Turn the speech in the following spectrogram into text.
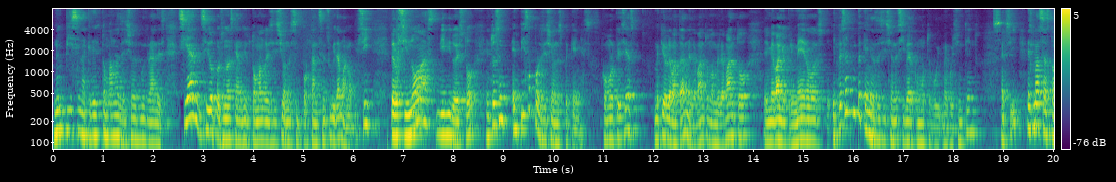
No empiecen a querer tomar unas decisiones muy grandes. Si han sido personas que han ido tomando decisiones importantes en su vida, bueno, pues sí. Pero si no has vivido esto, entonces em, empieza por decisiones pequeñas. Como lo que decías, me quiero levantar, me levanto, no me levanto, eh, me baño primero. empezar con pequeñas decisiones y ver cómo te voy, me voy sintiendo. Sí. Es más, hasta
